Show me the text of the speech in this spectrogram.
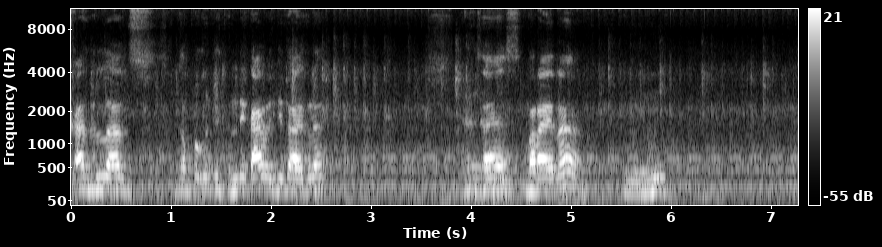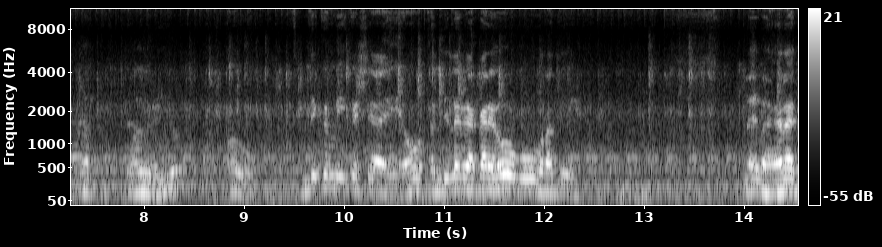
काय झालं आज? गप्पा थंडी काय म्हणते काय इकडं बरा आहे ना? हो थंडी कमी कशी आहे हो थंडीला बेकार आहे हो गो राहते नाही भयानक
